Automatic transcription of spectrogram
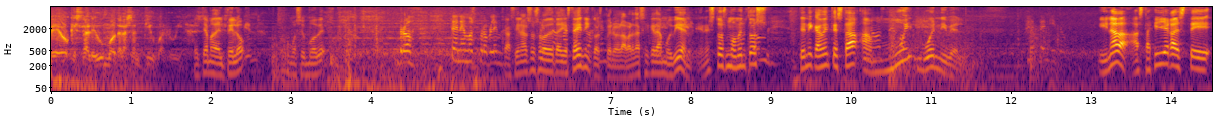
Veo que sale humo de las antiguas ruinas. El tema del pelo, cómo se mueve. Roth, tenemos problemas. Que al final son solo detalles técnicos, pero la verdad es que queda muy bien. En estos momentos, técnicamente está a muy buen nivel. Y nada, hasta aquí llega este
